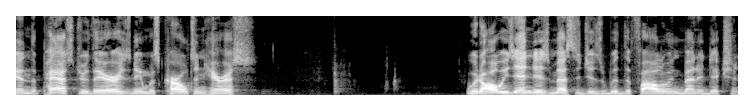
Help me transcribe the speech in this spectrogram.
and the pastor there, his name was Carlton Harris, would always end his messages with the following benediction.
